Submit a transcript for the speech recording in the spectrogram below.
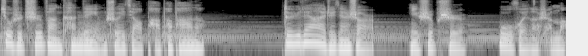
就是吃饭、看电影、睡觉、啪啪啪呢？对于恋爱这件事儿，你是不是误会了什么？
